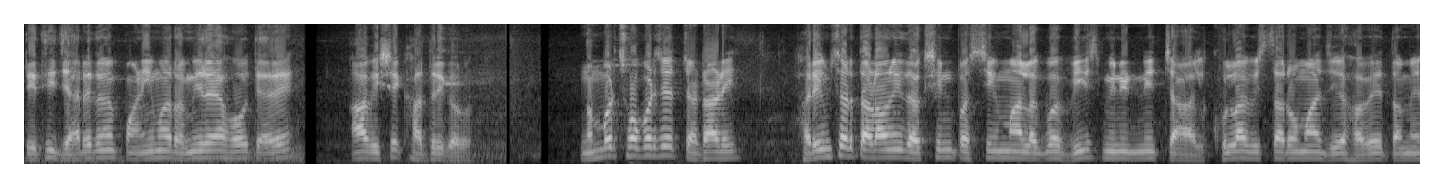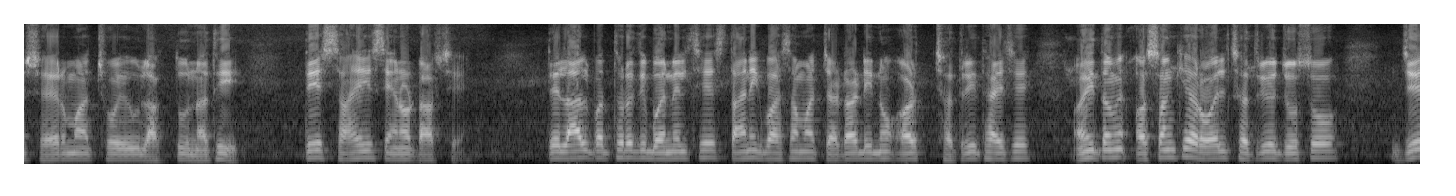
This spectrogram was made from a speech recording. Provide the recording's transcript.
તેથી જ્યારે તમે પાણીમાં રમી રહ્યા હો ત્યારે આ વિશે ખાતરી કરો. નંબર છ પર છે ચટાડી. હરિમસર તળાવની દક્ષિણ પશ્ચિમમાં લગભગ વીસ મિનિટની ચાલ ખુલ્લા વિસ્તારોમાં જે હવે તમે શહેરમાં છો એવું લાગતું નથી, તે શાહી સેનોટાફ છે. તે લાલ પથ્થરોથી બનેલ છે. સ્થાનિક ભાષામાં ચટાડીનો અર્થ છત્રી થાય છે. અહીં તમે અસંખ્ય રોયલ છત્રીઓ જોશો, જે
